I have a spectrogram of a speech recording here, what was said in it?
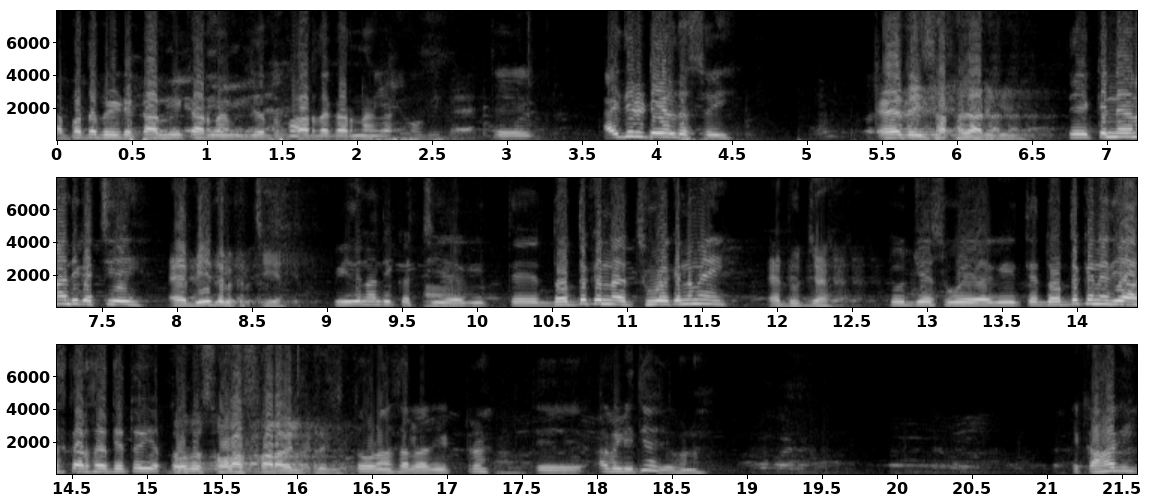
ਆਪਾਂ ਤਾਂ ਬਰੀਡ ਕੰਮ ਹੀ ਕਰਨਾ ਜੇ ਵਪਾਰ ਦਾ ਕਰਨਾਗਾ। ਤੇ ਇਹਦੀ ਡਿਟੇਲ ਦੱਸੋ ਜੀ। ਇਹ ਦੇ 60000 ਹੀ ਹੈ ਜੀ ਤੇ ਕਿੰਨੇ ਦਿਨਾਂ ਦੀ ਕੱਚੀ ਹੈ ਜੀ? ਇਹ 20 ਦਿਨ ਕੱਚੀ ਹੈ। 20 ਦਿਨਾਂ ਦੀ ਕੱਚੀ ਹੈਗੀ। ਤੇ ਦੁੱਧ ਕਿੰਨਾ ਸੂਏ ਕਿੰਨੇ ਹੈ ਜੀ? ਇਹ ਦੂਜਾ। ਦੂਜੇ ਸੂਏ ਹੈਗੀ। ਤੇ ਦੁੱਧ ਕਿੰਨੇ ਦੀ ਆਸ ਕਰ ਸਕਦੇ ਤੁਸੀਂ ਆਪਾਂ? ਦੁੱਧ 16 17 ਲੀਟਰ ਜੀ। 16 ਸਾਲਾ ਲੀਟਰ। ਤੇ ਅਗਲੀ ਤੇ ਆ ਜਾਓ ਹੁਣ। ਇਹ ਕਹਾ ਗਈ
